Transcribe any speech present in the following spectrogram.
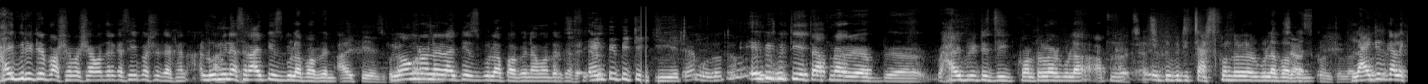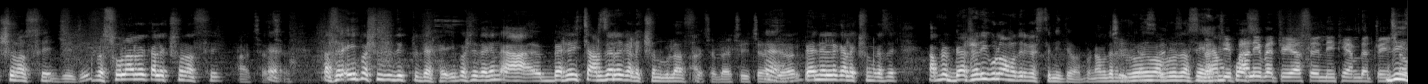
হাইব্রিডের পাশাপাশি আমাদের কাছে এই পাশে দেখেন লুমিনাসের আইপিএসগুলা পাবেন। আইপিএস লং রানের আইপিএসগুলা পাবেন আমাদের কাছে। এমপিপিটি কি এটা মূলত? এমপিপিটি এটা আপনার হাইব্রিডের যে কন্ট্রোলারগুলা আপনার এমপিপিটি চার্জ কন্ট্রোলারগুলা পাবেন। আচ্ছা, লাইটের কালেকশন আছে। সোলারের কালেকশন আছে। আচ্ছা হ্যাঁ, আচ্ছা। তাছাড়া এই পাশে যদি একটু দেখাই এই পাশে দেখেন ব্যাটারি চার্জারের কালেকশনগুলো আছে। আচ্ছা ব্যাটারি চার্জার প্যানেলের কালেকশন আছে। আপনার ব্যাটারি গুলো আমাদের কাছ থেকে নিতে পারবেন। আমাদের রহিম আফরোজ আছে পানি ব্যাটারি আছে লিথিয়াম ব্যাটারি সব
